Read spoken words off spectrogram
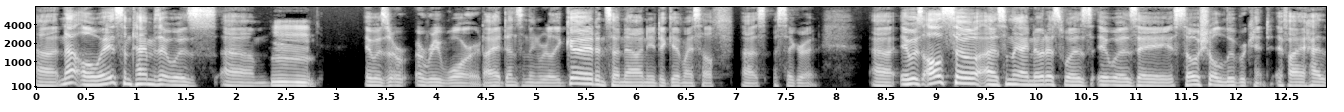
Uh, not always. Sometimes it was um, mm, it was a, a reward. I had done something really good, and so now I need to give myself a, a cigarette. Uh, it was also uh, something I noticed was it was a social lubricant. If I had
